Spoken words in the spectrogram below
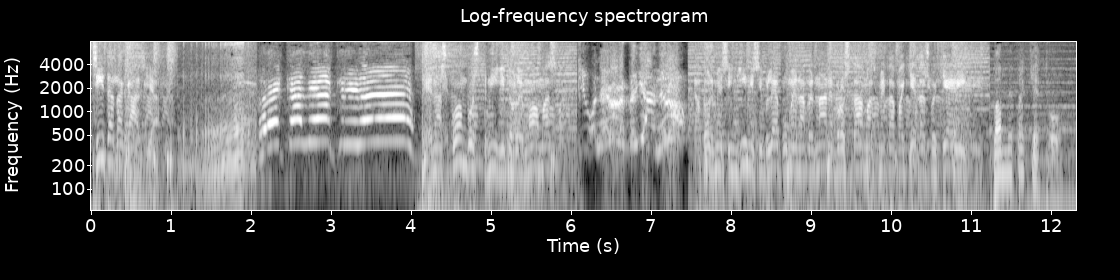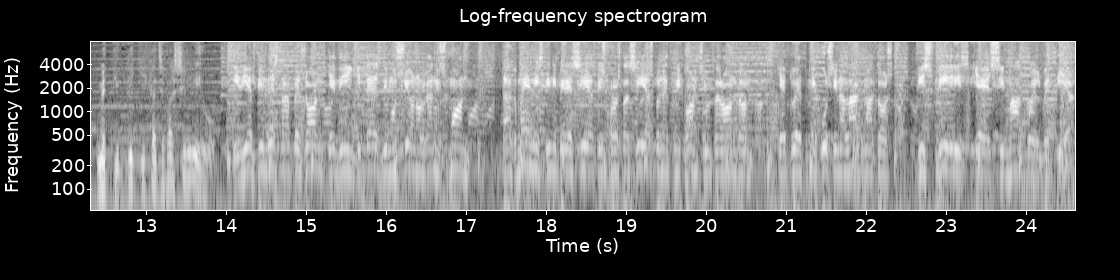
Τσίτα τα γκάζια. Ρε κάνε άκρη ρε. Ένας κόμπος πνίγει το λαιμό μας Λίγο νερό ρε παιδιά, νερό. καθώς με συγκίνηση βλέπουμε να περνάνε μπροστά μας με τα πακέτα στο χέρι Πάμε πακέτο με τη δίκη Χατζηβασιλείου. οι διευθυντές τραπεζών και διοικητές δημοσίων οργανισμών ταγμένοι στην υπηρεσία της προστασίας των εθνικών συμφερόντων και του εθνικού συναλλάγματος της φίλης και συμμάχου Ελβετίας.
